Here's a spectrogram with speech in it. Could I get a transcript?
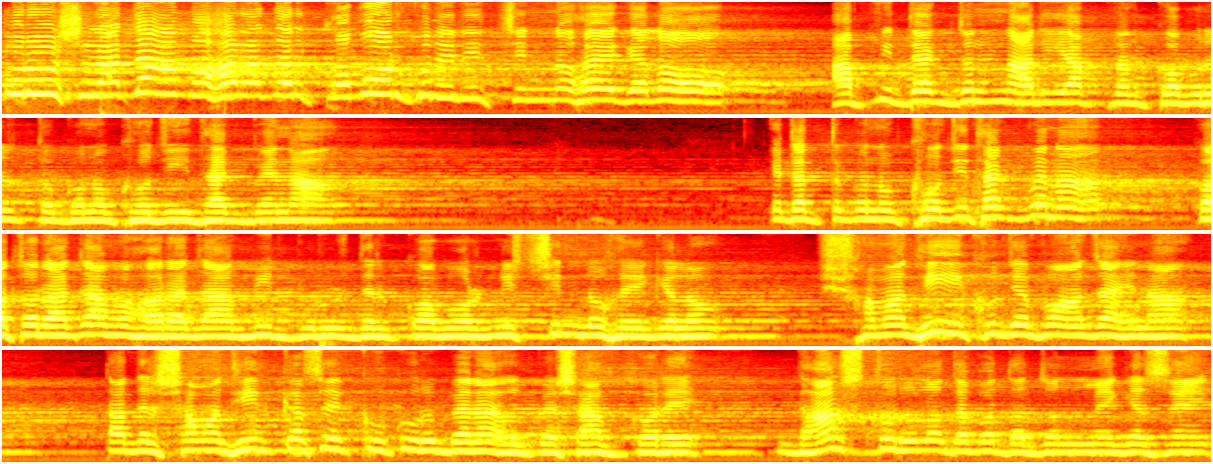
পুরুষ রাজা মহারাজার কবর করে নিচ্ছিন্ন হয়ে গেল। আপনি তো একজন নারী, আপনার কবরের তো কোনো খোঁজই থাকবে না। এটার তো কোনো খোঁজই থাকবে না। কত রাজা মহারাজা, বীর পুরুষদের কবর নিশ্চিন্ন হয়ে গেল। সমাধি খুঁজে পাওয়া যায় না। তাদের সমাধির কাছে কুকুর, বেড়াল পেশাব করে। ঘাস তরুলতা পাতা জন্মে গেছে।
